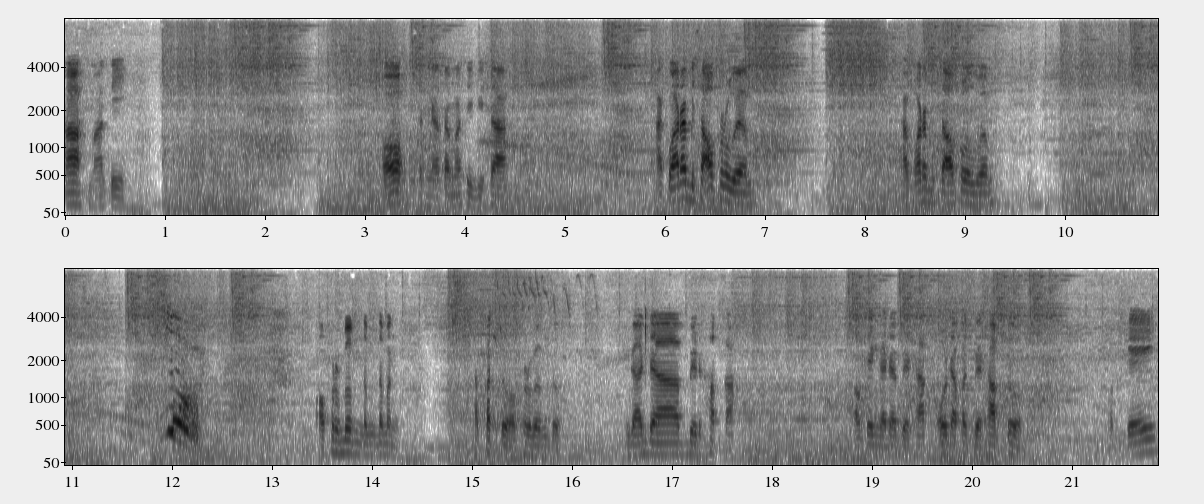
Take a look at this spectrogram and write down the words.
Ah mati. Oh ternyata masih bisa. Aku harap bisa overwhelm. Aku harap bisa overwhelm overwhelm teman-teman? Dapat tuh overwhelm tuh? Nggak ada berhak kah? Oke nggak ada berhak oh dapat berhak tuh. Oke.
